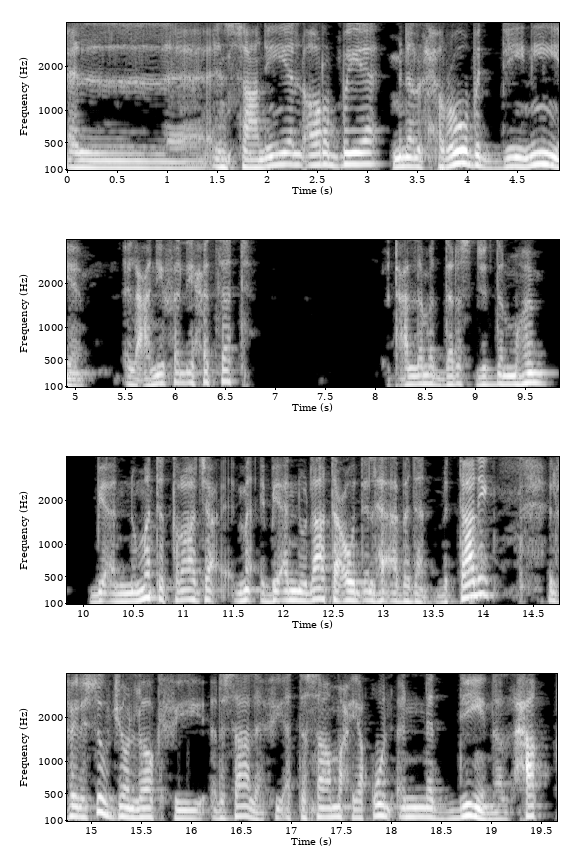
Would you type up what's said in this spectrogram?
الإنسانية الأوروبية من الحروب الدينية العنيفة اللي حثت. تعلمت درس جدا مهم بأنه ما تتراجع بأنه لا تعود لها أبدا. بالتالي الفيلسوف جون لوك في رسالة في التسامح يقول أن الدين الحق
